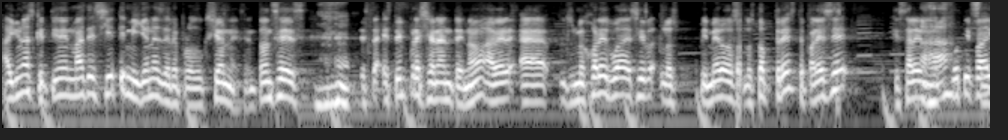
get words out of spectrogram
hay unas que tienen más de 7 millones de reproducciones. Entonces, está, impresionante, ¿no? A ver, los mejores, voy a decir los primeros, los top 3, ¿te parece? que salen en Spotify,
